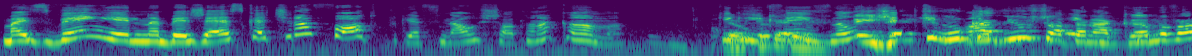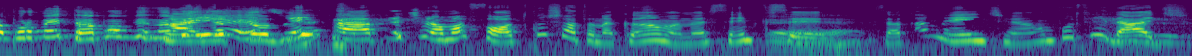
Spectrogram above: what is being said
mas vem ele na BGS e quer tirar foto, porque afinal, Xota na Cama. O que, ele fez? Não Tem gente que nunca viu o Xota na cama, vai aproveitar pra ver na vai BGS. né? aproveitar pra tirar uma foto com Xota na Cama, não é sempre que É. você. Exatamente, é uma oportunidade.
